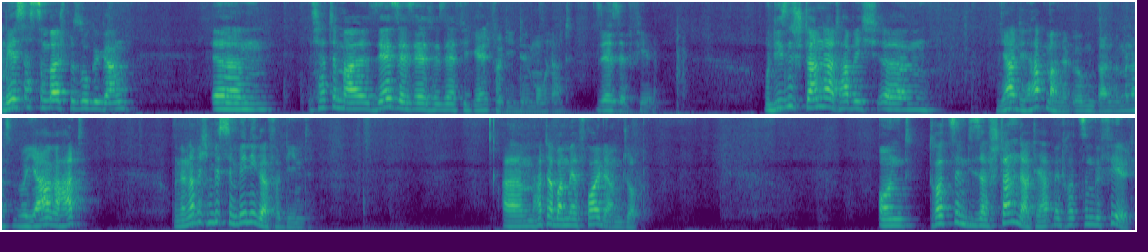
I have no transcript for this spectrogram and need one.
mir ist das zum Beispiel so gegangen, ähm, ich hatte mal sehr, sehr, sehr, sehr, sehr viel Geld verdient im Monat. Sehr, sehr viel. Und diesen Standard habe ich, ähm, ja, den hat man dann irgendwann, wenn man das über Jahre hat. Und dann habe ich ein bisschen weniger verdient. Ähm, hatte aber mehr Freude am Job. Und trotzdem, dieser Standard, der hat mir trotzdem gefehlt.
